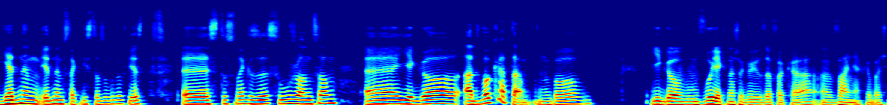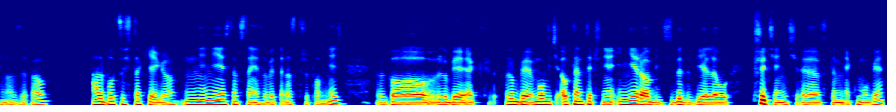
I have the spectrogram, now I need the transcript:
jednym, jednym z takich stosunków jest e, stosunek ze służącą e, jego adwokata, bo jego wujek naszego Józefa K., Wania chyba się nazywał, albo coś takiego. Nie, nie jestem w stanie sobie teraz przypomnieć bo lubię jak, lubię mówić autentycznie i nie robić zbyt wielu przycięć e, w tym, jak mówię.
